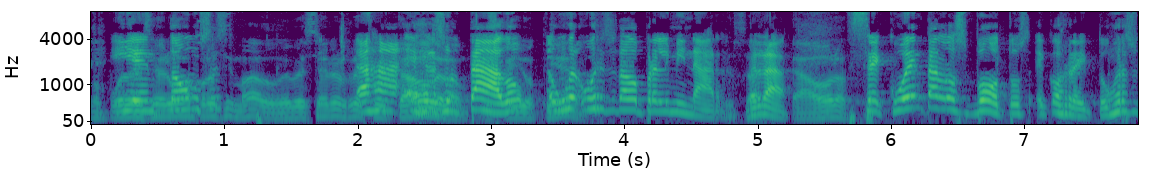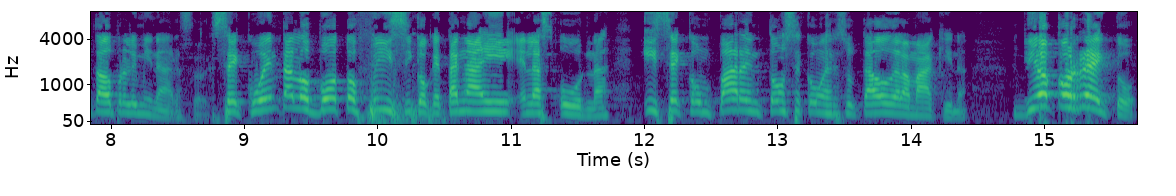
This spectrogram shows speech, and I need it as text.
No puede y ser entonces, un aproximado, debe ser el resultado. Ajá, el resultado, un, un, resultado preliminar, Exacto. ¿verdad? Ahora sí. Se cuentan los votos, es correcto, un resultado preliminar. Exacto. Se cuentan los votos físicos que están ahí en las urnas y se compara entonces con el resultado de la máquina. ¿Dio correcto?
